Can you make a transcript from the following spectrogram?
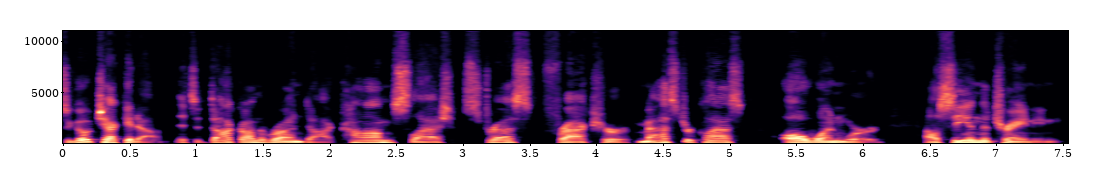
So go check it out. It's at docontherun.com slash stress fracture masterclass, all one word. I'll see you in the training.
